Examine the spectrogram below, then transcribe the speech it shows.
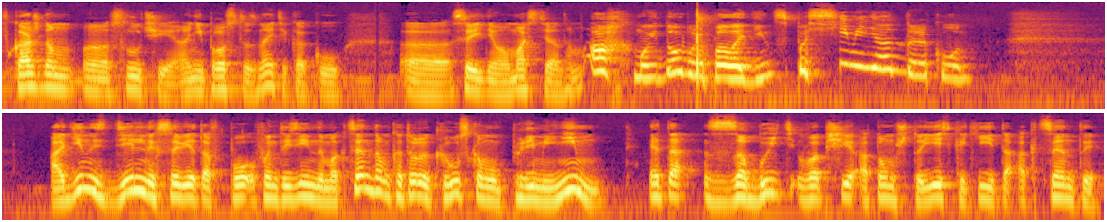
в каждом э, случае. Они просто, знаете, как у э, среднего мастера, там, ах, мой добрый паладин, спаси меня от дракона. Один из дельных советов по фэнтезийным акцентам, который к русскому применим, это забыть вообще о том, что есть какие-то акценты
